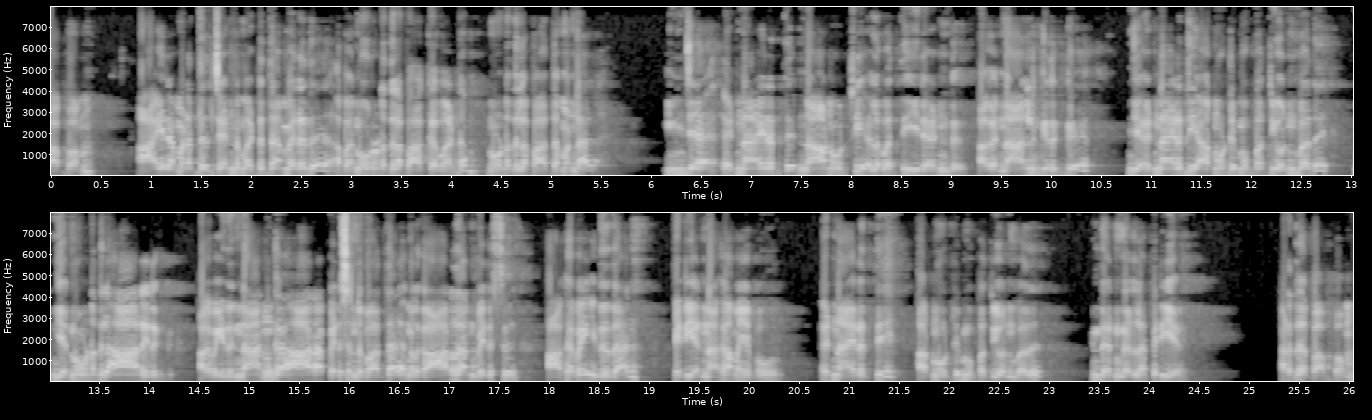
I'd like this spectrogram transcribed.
பார்ப்போம். ஆயிரம் இடத்தில் செண்டும் எட்டு தான் வருது அப்போ நூறுடத்தில் பார்க்க வேண்டும். நூறு பார்த்தோம் என்றால் இஞ்ச எண்ணாயிரத்து நானூற்றி எழுபத்தி இரண்டு. ஆக நான்கு இருக்கு. இங்கே எண்ணாயிரத்தி அறுநூற்றி முப்பத்தி ஒன்பது இங்கே நூறத்தில் ஆறு இருக்கு. ஆகவே இது நான்கு ஆறா பெருசுன்னு பார்த்தா எங்களுக்கு ஆறு தான் பெருசு. ஆகவே இதுதான் பெரிய எண்ணாக அமைய போகுது. எண்ணாயிரத்தி அறுநூற்றி முப்பத்தி ஒன்பது. இந்த எண்களில் பெரிய எண். அடுத்த பார்ப்போம்.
